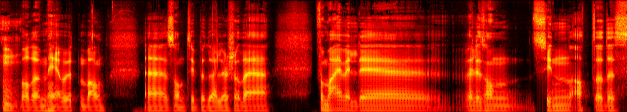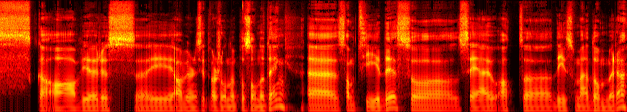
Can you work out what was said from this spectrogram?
Mm. Både med og uten ballen. Eh, sånne type dueller. Så det for meg veldig, veldig sånn synd at det skal avgjøres eh, i avgjørende situasjoner på sånne ting. Samtidig så ser jeg jo at de som er dommere,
